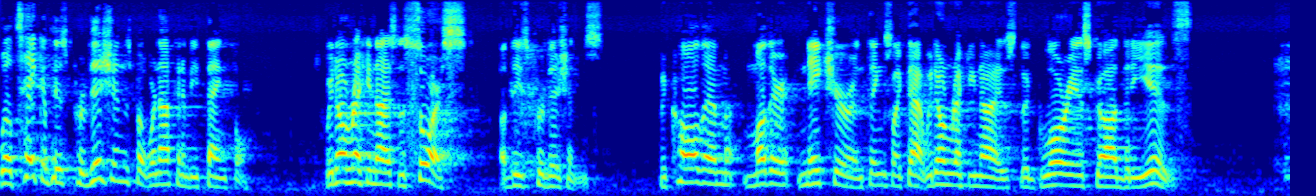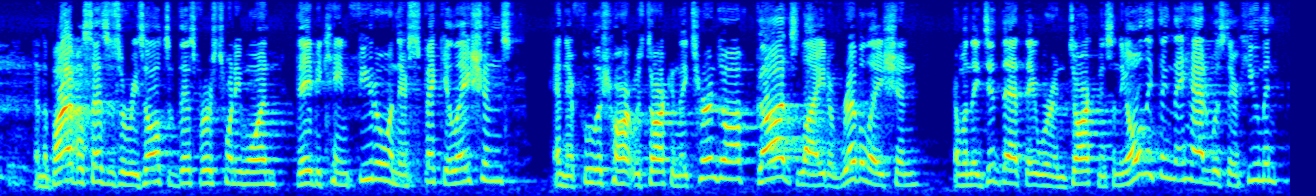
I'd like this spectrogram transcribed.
we'll take of his provisions, but we're not going to be thankful. We don't recognize the source of these provisions. We call them Mother Nature and things like that. We don't recognize the glorious God that He is. And the Bible says as a result of this, verse 21, they became futile in their speculations and their foolish heart was darkened. They turned off God's light of revelation, and when they did that, they were in darkness. And the only thing they had was their human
